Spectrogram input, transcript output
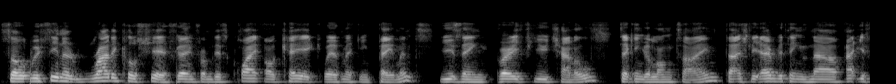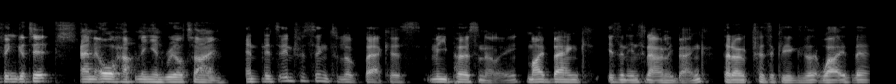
So we've seen a radical shift going from this quite archaic way of making payments using very few channels, taking a long time, to actually everything's now at your fingertips and all happening in real time. And it's interesting to look back as me personally, my bank is an internet only bank. They don't physically exist. Well, they,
